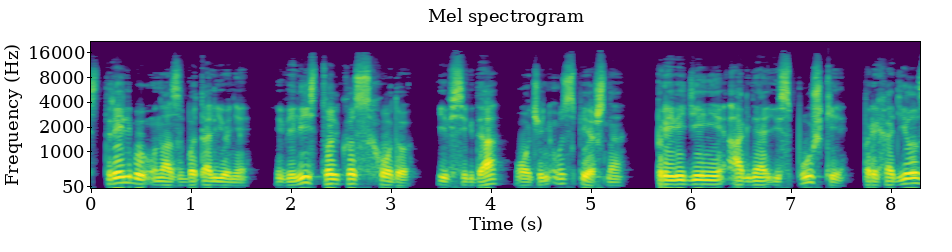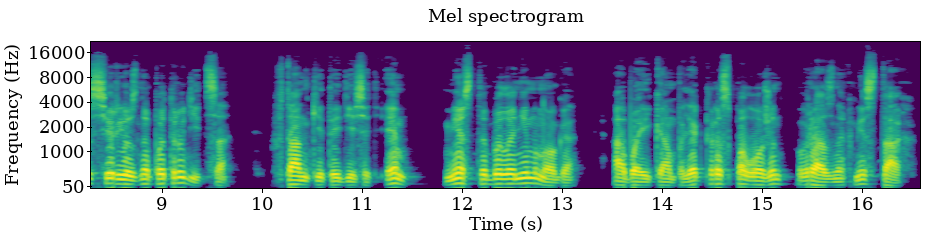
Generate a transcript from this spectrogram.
Стрельбы у нас в батальоне велись только сходу и всегда очень успешно. При ведении огня из пушки приходилось серьезно потрудиться – в танке Т-10М места было немного, а боекомплект расположен в разных местах.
